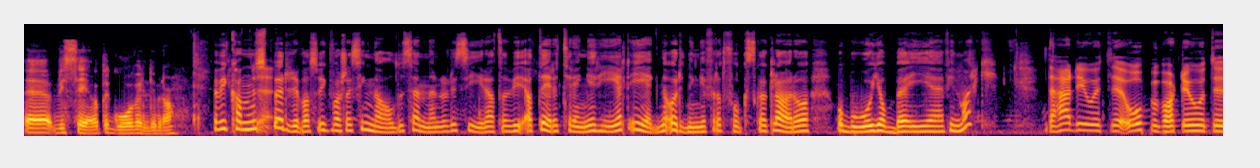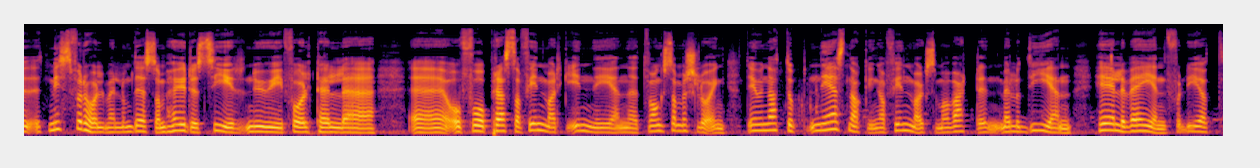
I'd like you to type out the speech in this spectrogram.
Eh, vi ser at det går veldig bra. Ja, vi kan jo spørre Vasvik, hva slags signal du sender når du sier at, vi, at dere trenger helt egne ordninger for at folk skal klare å, å bo og jobbe i Finnmark? Det her er jo et, åpenbart det er jo et, et, misforhold mellom det som Høyre sier nå i forhold til eh, å få pressa Finnmark inn i en tvangssammenslåing. Det er jo nettopp nedsnakking av Finnmark som har vært melodien hele veien, fordi at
